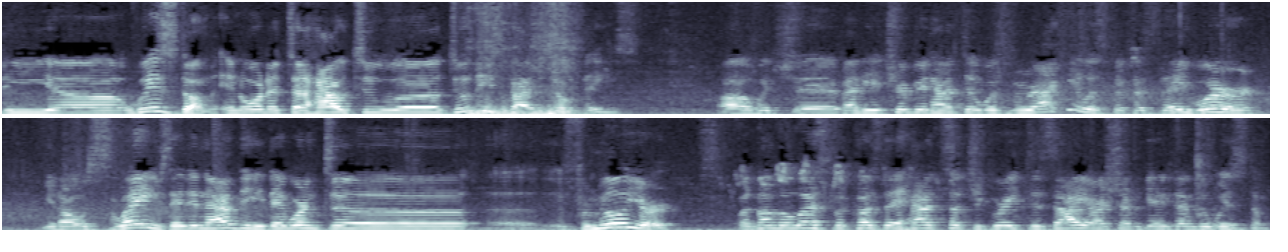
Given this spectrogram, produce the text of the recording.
the uh, wisdom in order to how to uh, do these types of things, uh, which uh, many attribute had to was miraculous because they were, you know, slaves. They didn't have the, they weren't uh, familiar, but nonetheless, because they had such a great desire, Hashem gave them the wisdom.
